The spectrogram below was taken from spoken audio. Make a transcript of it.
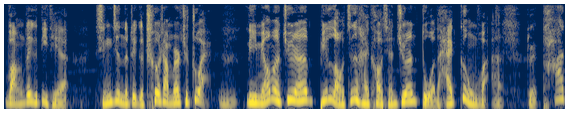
往这个地铁行进的这个车上边去拽。嗯，李苗苗居然比老金还靠前，居然躲得还更晚。对他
